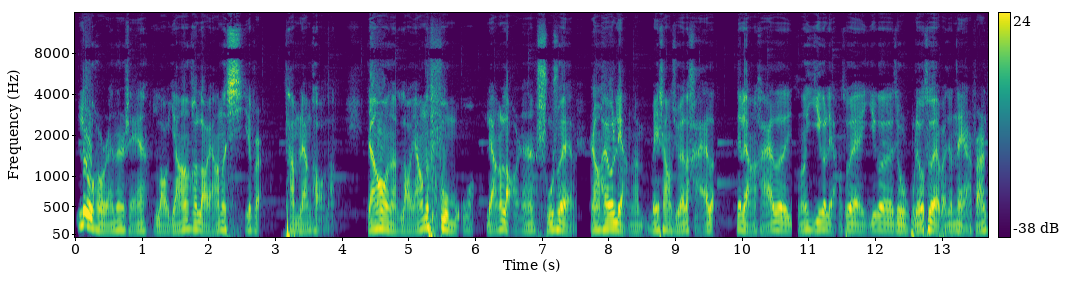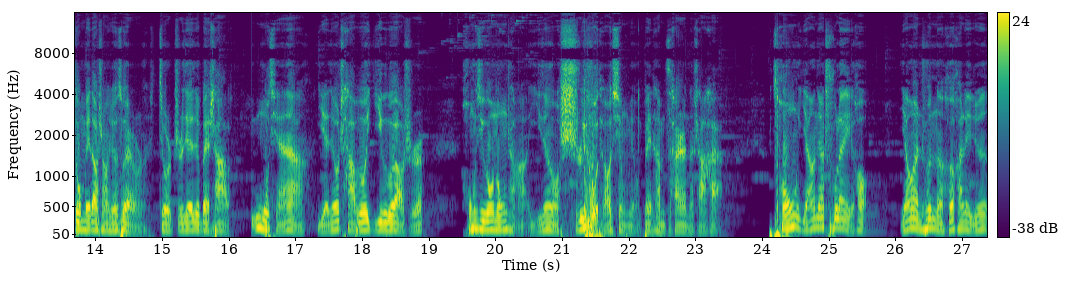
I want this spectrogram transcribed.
六口人呢是谁呀？老杨和老杨的媳妇儿，他们两口子。然后呢，老杨的父母两个老人熟睡了，然后还有两个没上学的孩子，那两个孩子可能一个两岁，一个就是五六岁吧，就那样，反正都没到上学岁数呢，就是直接就被杀了。目前啊，也就差不多一个多小时，红旗沟农场已经有十六条性命被他们残忍的杀害了。从杨家出来以后，杨万春呢和韩立军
